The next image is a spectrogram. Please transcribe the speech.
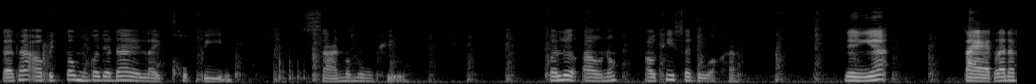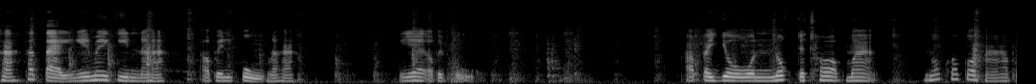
แต่ถ้าเอาไปต้มก็จะได้ไลโคปีน สารบำรุงผิว ก็เลือกเอาเนาะเอาที่สะดวกค่ะ อย่างเงี้ย แตกแล้วนะคะ ถ้าแตกอย่างเงี้ไม่กินนะคะ เอาไปปลูกนะคะ แยกเอาไปปลูก เอาไปโยนนกจะชอบมาก นกเขาก็หาผ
